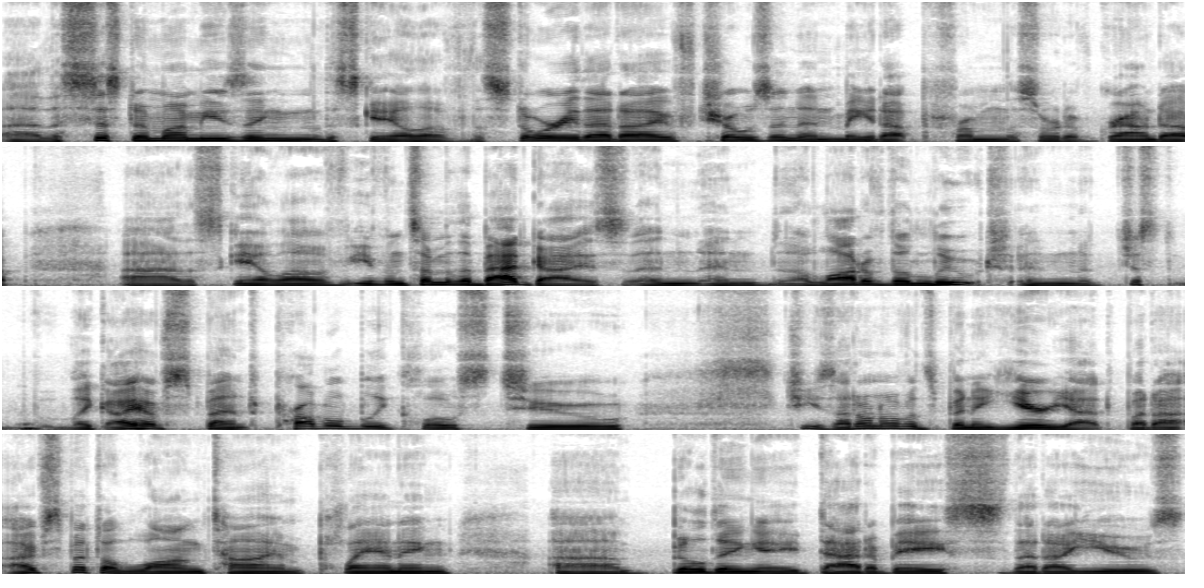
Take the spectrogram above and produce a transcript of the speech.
uh, the system I'm using, the scale of the story that I've chosen and made up from the sort of ground up, uh, the scale of even some of the bad guys and and a lot of the loot and just like I have spent probably close to geez, I don't know if it's been a year yet, but I, I've spent a long time planning, um, building a database that I use.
